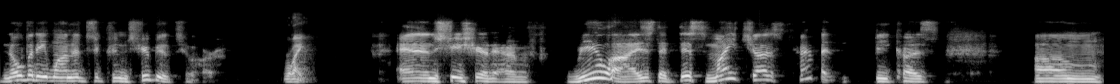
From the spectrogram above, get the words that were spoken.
nobody wanted to contribute to her. Right. And she should have realized that this might just happen because um,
